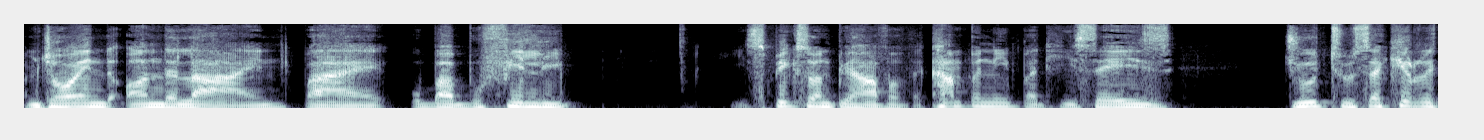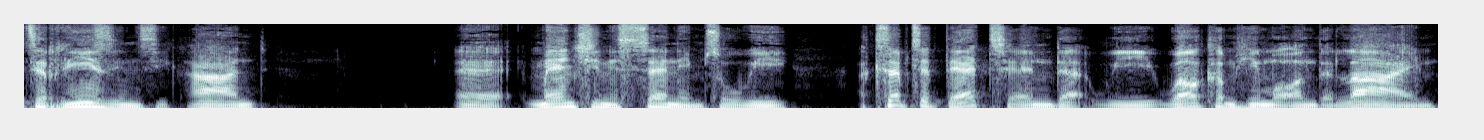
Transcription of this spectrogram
I'm joined on the line by Ubabu Philip. He speaks on behalf of the company, but he says due to security reasons, he can't uh, mention his surname. So we accepted that and uh, we welcome him on the line.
